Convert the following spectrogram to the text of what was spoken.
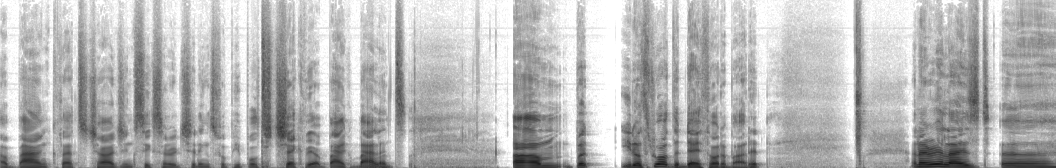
a bank that's charging 600 shillings for people to check their bank balance. Um, but, you know, throughout the day, I thought about it. And I realized uh,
